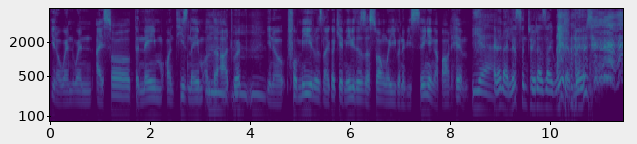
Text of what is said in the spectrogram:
you know, when when I saw the name on his name on Mm, the artwork, you know, for me it was like, okay, maybe this is a song where you're going to be singing about him. Yeah. And then I listened to it. I was like, wait a minute.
